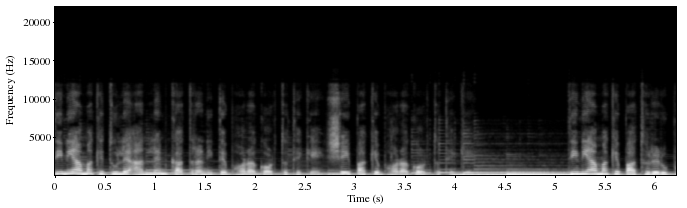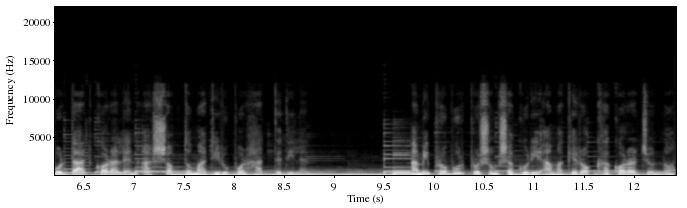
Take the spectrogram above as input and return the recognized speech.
তিনি আমাকে তুলে আনলেন কাতরানিতে ভরা গর্ত থেকে, সেই পাকে ভরা গর্ত থেকে। তিনি আমাকে পাথরের উপর দাঁড় করালেন আর শক্ত মাটির উপর হাঁটতে দিলেন। আমি প্রভুর প্রশংসা করি আমাকে রক্ষা করার জন্য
